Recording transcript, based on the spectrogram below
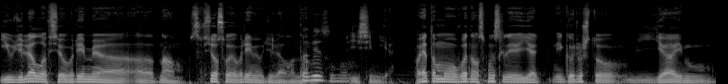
и уделяла все время э, нам, все свое время уделяла нам Повезло. и семье. Поэтому в этом смысле я и говорю, что я им,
